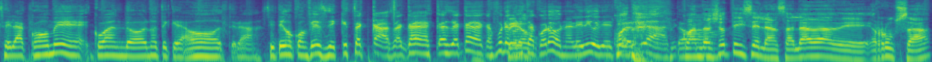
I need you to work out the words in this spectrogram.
se la come cuando no te queda otra. Si tengo confianza de que sacá, sacá, sacá, sacá, acá afuera Pero con esta corona, le digo y le tiro el Cuando, plato. cuando yo te hice la ensalada de rusa,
